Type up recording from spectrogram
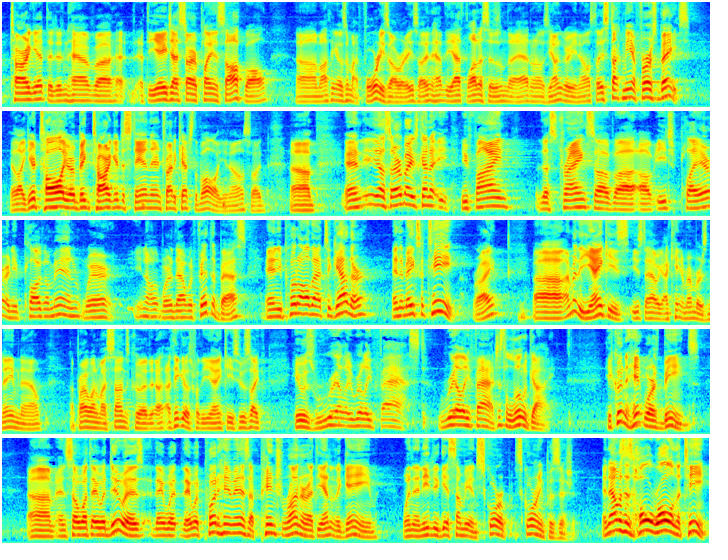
target that didn't have at, at, the age I started playing softball. Um, I think I was in my 40s already, so I didn't have the athleticism that I had when I was younger, you know. So they stuck me at first base. They're like, you're tall, you're a big target, to stand there and try to catch the ball, you know. So, um, and you know, so everybody's kind of you find the strengths of uh, of each player and you plug them in where you know where that would fit the best, and you put all that together, and it makes a team, right? Uh, I remember the Yankees used to have. I can't remember his name now. Uh, probably one of my sons could. I think it was for the Yankees. He was like, he was really, really fast, really fast, just a little guy. He couldn't hit worth beans um, and so what they would do is they would, they would put him in as a pinch runner at the end of the game when they needed to get somebody in score, scoring position. And that was his whole role in the team.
